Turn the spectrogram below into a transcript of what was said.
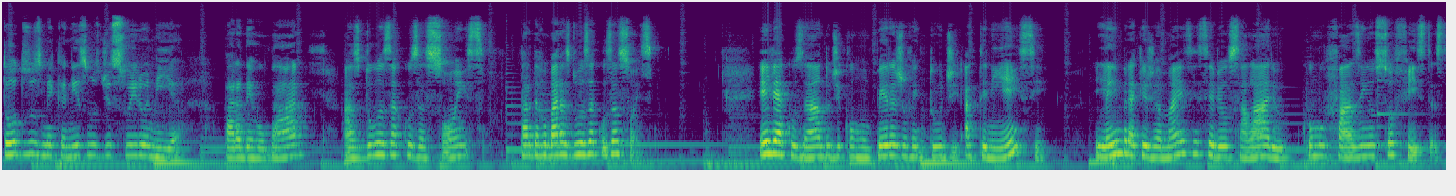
todos os mecanismos de sua ironia para derrubar as duas acusações, para derrubar as duas acusações. Ele é acusado de corromper a juventude ateniense? Lembra que jamais recebeu salário como fazem os sofistas,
